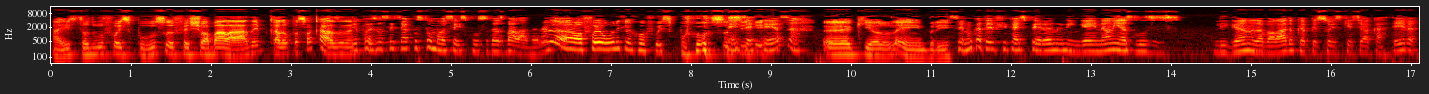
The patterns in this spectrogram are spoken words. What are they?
Aí todo mundo foi expulso, fechou a balada e cada um pra sua casa, né? Depois você se acostumou a ser expulso das baladas, né? Não, foi a única que eu fui expulso. Tem assim, certeza? É, que eu lembre. Você nunca teve que ficar esperando ninguém, não? E as luzes ligando da balada porque a pessoa esqueceu a carteira?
